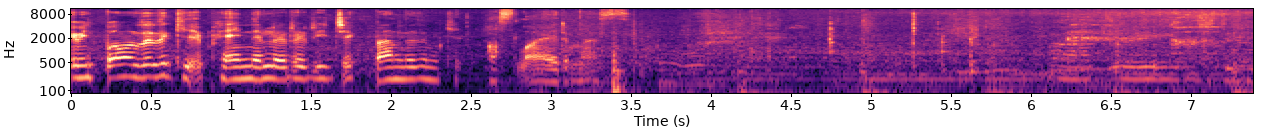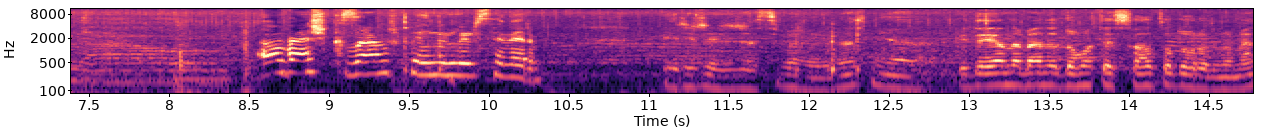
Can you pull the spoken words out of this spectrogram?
Ümit bana dedi ki peynirler eriyecek. Ben dedim ki asla erimez. Ama ben şu kızarmış peynirleri severim. Erir erir hasibe erimez mi ya? Bir de yanına ben de domates salata doğradım hemen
